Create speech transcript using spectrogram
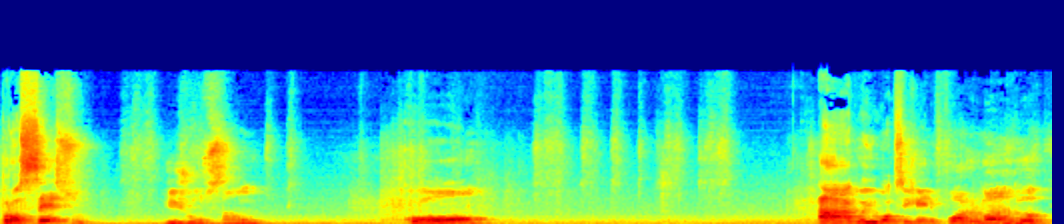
processo de junção com a água e o oxigênio, formando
